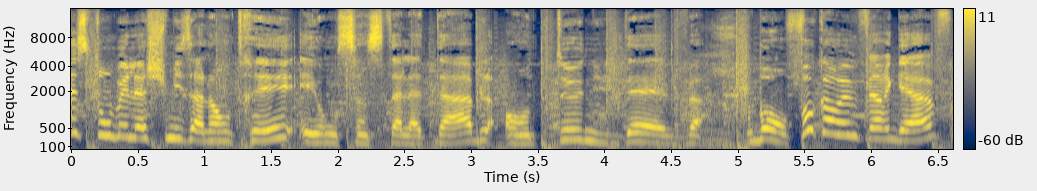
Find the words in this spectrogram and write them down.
Laisse tomber la chemise à l'entrée et on s'installe à table en tenue d'Ève. Bon, faut quand même faire gaffe.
